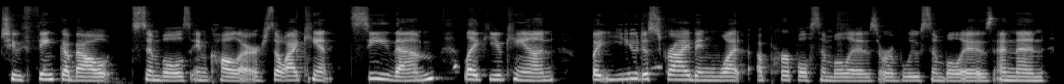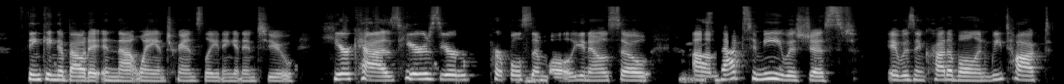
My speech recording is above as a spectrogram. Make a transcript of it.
to think about cymbals in color. So I can't see them like you can, but you describing what a purple cymbal is or a blue cymbal is, and then thinking about it in that way and translating it into here, Kaz, here's your purple mm-hmm. you know. So um, that to me was just, it was incredible. And we talked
